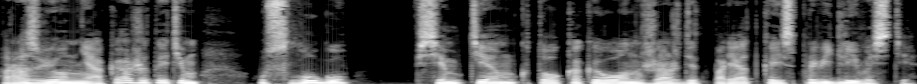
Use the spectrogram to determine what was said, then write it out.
Разве он не окажет этим услугу всем тем, кто, как и он, жаждет порядка и справедливости?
